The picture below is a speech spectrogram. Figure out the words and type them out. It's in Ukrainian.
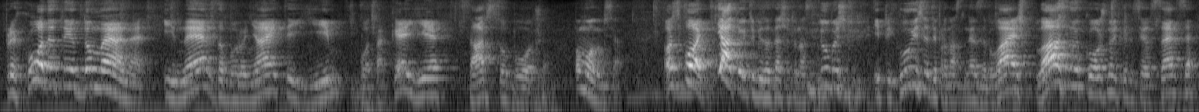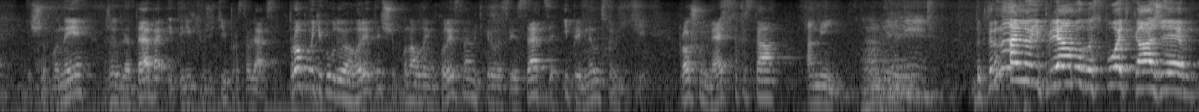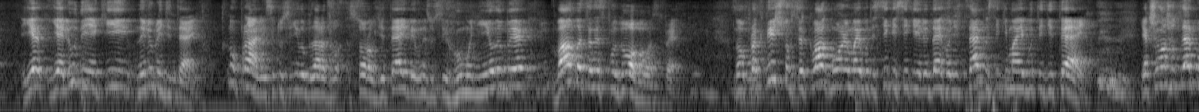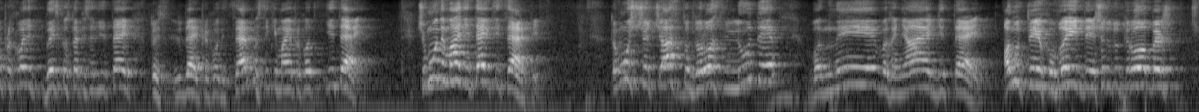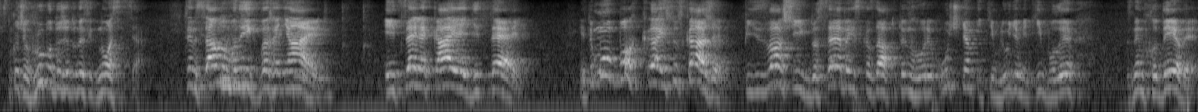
приходити до мене і не забороняйте їм, бо таке є Царство Боже. Помолимося. Господь, дякую тобі за те, що ти нас любиш і піклуєшся, ти про нас не забуваєш. Благослови кожного своє серце, і щоб вони жили для тебе і ти їх в житті проставлявся. Проповідь, яку буду говорити, щоб вона була їм корисна, відкрили своє серце і примінили в своєму житті. Прошу ім'я Ісуса Христа. Амінь. Доктринально і прямо Господь каже, є, є люди, які не люблять дітей. Ну, правильно, якщо тут сиділи б зараз 40 дітей, і вони усі гуманіли би, вам би це не сподобалось би. Ну, практично в церквах може має бути стільки, стільки людей ходять в церкву, стільки має бути дітей. Якщо в нашу церкву приходять близько 150 дітей, тобто людей приходить в церкву, стільки має приходити дітей. Чому немає дітей в цій церкві? Тому що часто дорослі люди вони виганяють дітей. А ну тихо, вийди, що ти тут робиш? Коротше, грубо дуже до них відносяться. Тим самим вони їх виганяють. І це лякає дітей. І тому Бог Ісус каже, підізвавши їх до себе і сказав, тут він говорив учням і тим людям, які були з ним ходили.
